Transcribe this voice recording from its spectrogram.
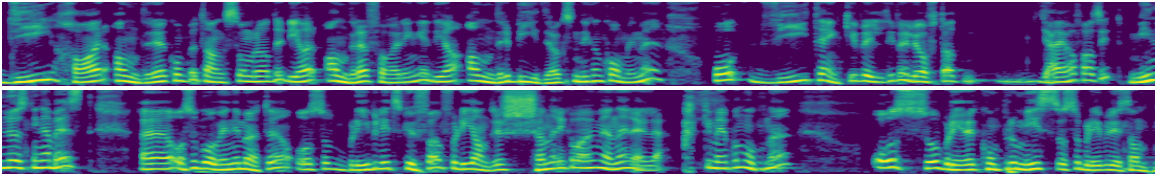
De har andre kompetanseområder, de har andre erfaringer, de har andre bidrag som de kan komme inn med. Og vi tenker veldig veldig ofte at jeg har fasit, min løsning er best. Eh, og så går vi inn i møtet, og så blir vi litt skuffa, for de andre skjønner ikke hva vi mener, eller er ikke med på notene. Og så blir det et kompromiss, og så blir vi litt sånn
